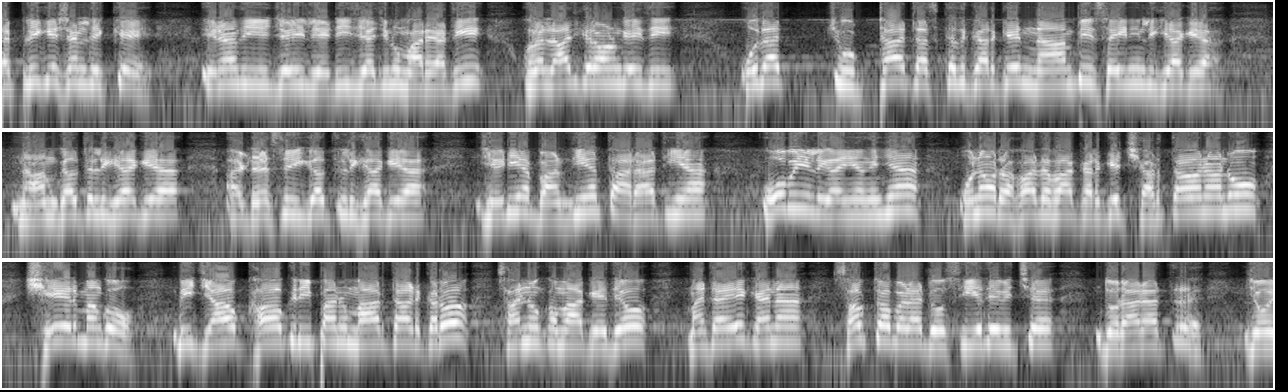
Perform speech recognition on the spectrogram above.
ਐਪਲੀਕੇਸ਼ਨ ਲਿਖ ਕੇ ਇਹਨਾਂ ਦੀ ਜਿਹੜੀ ਲੇਡੀਜ਼ ਹੈ ਜਿਹਨੂੰ ਮਾਰਿਆ ਸੀ, ਉਹਦਾ ਇਲਾਜ ਕਰਾਉਣ ਗਈ ਸੀ। ਉਹਦਾ ਝੂਠਾ ਦਸਖਤ ਕਰਕੇ ਨਾਮ ਵੀ ਸਹੀ ਨਹੀਂ ਲਿਖਿਆ ਗਿਆ। ਨਾਮ ਗਲਤ ਲਿਖਿਆ ਗਿਆ ਐਡਰੈਸ ਵੀ ਗਲਤ ਲਿਖਿਆ ਗਿਆ। ਜਿਹੜੀਆਂ ਬਣਦੀਆਂ ਧਾਰਾ ਤੀਆਂ, ਉਹ ਵੀ ਨਹੀਂ ਲਗਾਈਆਂ ਗਈਆਂ। ਉਹਨਾਂ ਨੂੰ ਰਫਾ ਦਫਾ ਕਰਕੇ ਛੱਡਤਾ ਉਹਨਾਂ ਨੂੰ। ਸ਼ੇਰ ਮੰਗੋ ਵੀ ਜਾਓ, ਖਾਓ, ਗਰੀਬਾਂ ਨੂੰ ਮਾਰ ਤਾੜ ਕਰੋ, ਸਾਨੂੰ ਕਮਾ ਕੇ ਦਿਓ। ਮੈਂ ਤਾਂ ਇਹ ਕਹਿਣਾ, ਸਭ ਤੋਂ ਬੜਾ ਦੋਸ਼ੀ ਇਹਦੇ ਵਿੱਚ ਦੁਰਾਰਾ ਤ- ਜੋ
